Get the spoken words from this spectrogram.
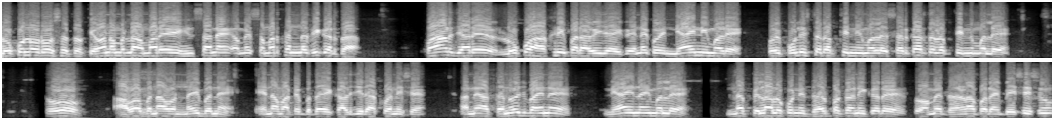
લોકોનો રોષ હતો. કહેવાનો મતલબ અમારે હિંસાને અમે સમર્થન નથી કરતા. પણ જ્યારે લોકો આખરી પર આવી જાય એને કોઈ ન્યાય નહીં મળે, કોઈ પોલીસ તરફથી નહીં મળે, સરકાર તરફથી નહીં મળે, તો આવા બનાવો નહીં બને. એના માટે બધાએ કાળજી રાખવાની છે. અને આ તનોજભાઈને ન્યાય નહીં મળે, ને પેલા લોકોની ધરપકડ નહીં કરે, તો અમે ધરણા પર અહીં બેસીશું.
